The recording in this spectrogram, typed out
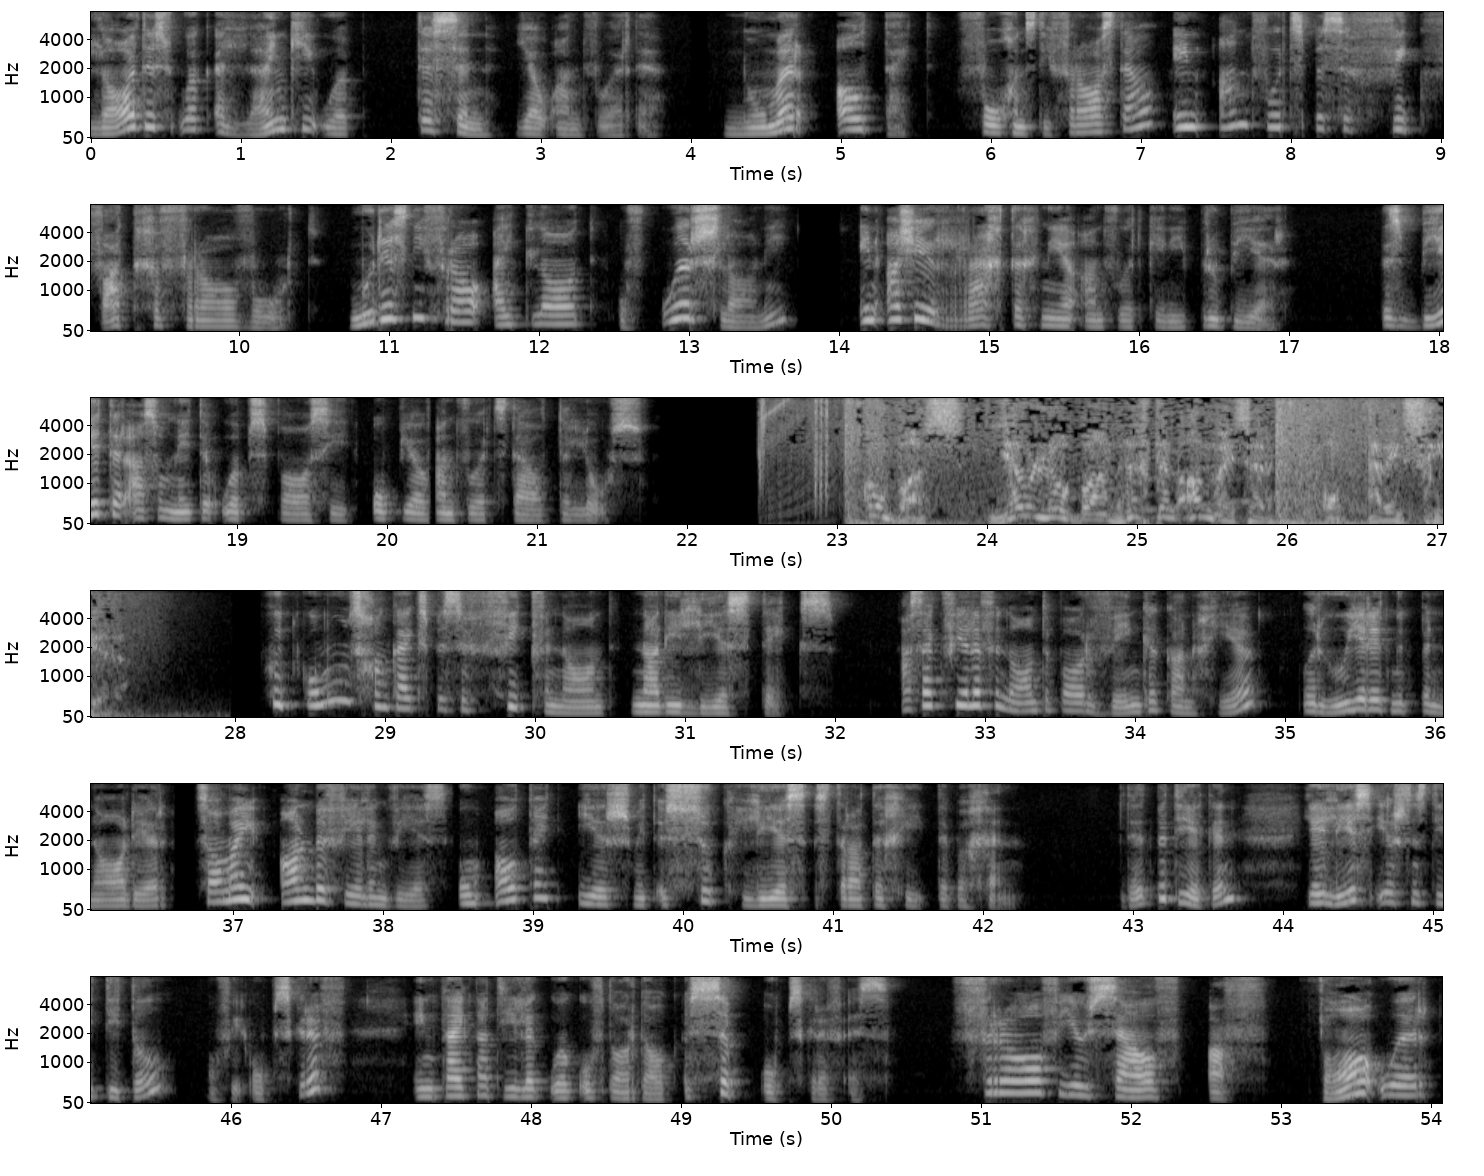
Laat dus ook 'n lyntjie oop tussen jou antwoorde. Nommer altyd volgens die vraestel en antwoord spesifiek wat gevra word. Moet dus nie vra uitlaat of oorslaan nie en as jy regtig nie 'n antwoord ken nie, probeer. Dis beter as om net 'n oop spasie op jou antwoordstel te los. Kompas, jou loopbaanrigtingaanwyser op RSG. Goed, kom ons gaan kyk spesifiek vanaand na die leesteks. As ek vir julle vanaand 'n paar wenke kan gee oor hoe jy dit moet benader, sal my aanbeveling wees om altyd eers met 'n soek-lees-strategie te begin. Dit beteken jy lees eerstens die titel of die opskrif en kyk natuurlik ook of daar dalk 'n subopskrif is. Vra vir jouself af: Waaroor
